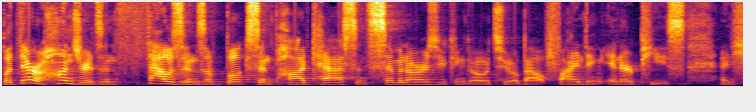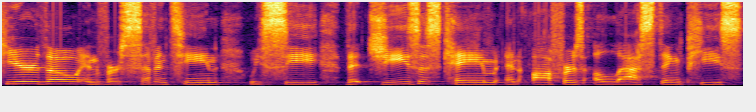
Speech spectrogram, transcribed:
But there are hundreds and thousands of books and podcasts and seminars you can go to about finding inner peace. And here, though, in verse 17, we see that Jesus came and offers a lasting peace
